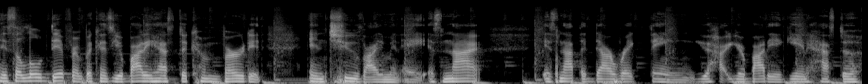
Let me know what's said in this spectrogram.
it's a little different because your body has to convert it into vitamin A. It's not it's not the direct thing. You your body again has to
